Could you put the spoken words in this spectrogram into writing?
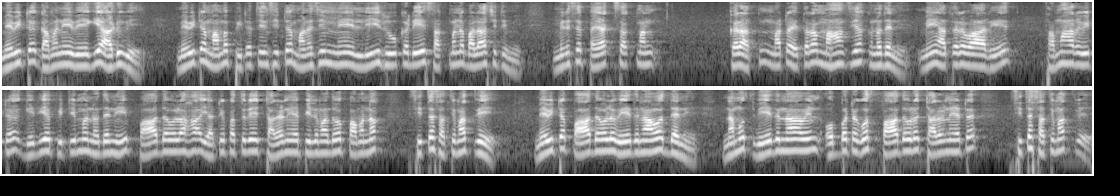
මෙවිට ගමනේ වේගය අඩු වේ. මෙවිට මම පිටතින් සිට මනසින් මේ ලී රූකඩයේ සක්මන බලා සිටිමි. මෙලෙස පැයක් සක්මන් කරත් මට එතරම් මහන්සියක් නොදැනේ. මේ අතර වාරයේ සමහර විට gediya පිටින්ම නොදැනී පාදවල හා යටිපතුලේ චලනය පිළිබඳව පමණක් සිත සතිමත් වේ. මෙවිට පාදවල වේදනාවක් දැනේ. නමුත් වේදනාවෙන් ඔබට ගොස් පාදවල චලනයට සිත සතිමත් වේ.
